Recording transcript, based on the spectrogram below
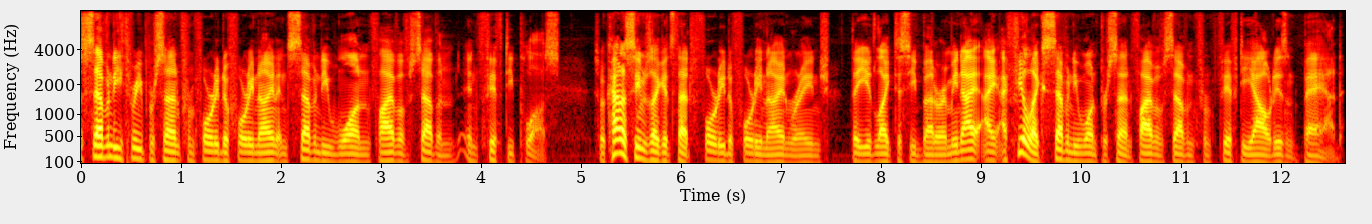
73% from 40 to 49, and 71, 5 of 7, and 50 plus. So it kind of seems like it's that 40 to 49 range that you'd like to see better. I mean, I, I feel like 71%, 5 of 7 from 50 out isn't bad.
